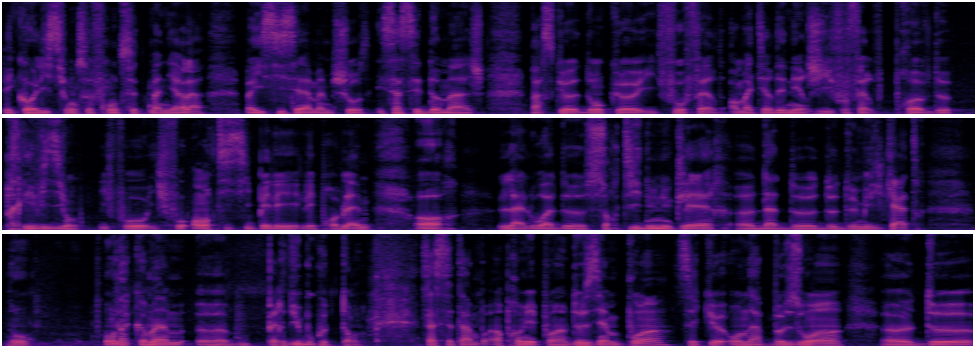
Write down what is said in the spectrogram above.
les, coalitions se font de cette manière-là. Bah, ici, c'est la même chose. Et ça, c'est dommage parce que donc il faut faire en matière d'énergie, il faut faire preuve de prévision. Il faut anticiper les, problèmes. Or, la loi de sortie du nucléaire date de, de 2004, donc on a quand même euh, perdu beaucoup de temps. Ça, c'est un, premier point. Deuxième point, c'est qu'on a besoin euh, de,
